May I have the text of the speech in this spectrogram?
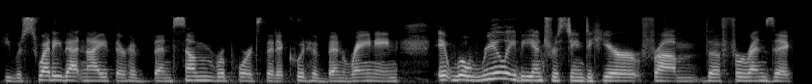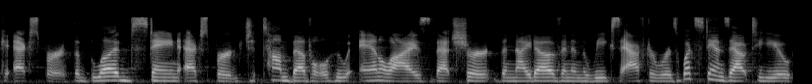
He was sweaty that night. There have been some reports that it could have been raining. It will really be interesting to hear from the forensic expert, the blood stain expert, Tom Bevel, who analyzed that shirt the night of and in the weeks afterwards. What stands out to you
